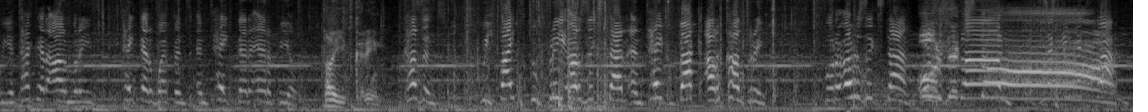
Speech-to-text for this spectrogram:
We attack their armories, take their weapons, and take their airfield. طيب كريم Cousins, we fight to free Urzikstan and take back our country. For Urzikstan! Urzikstan! تركوا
